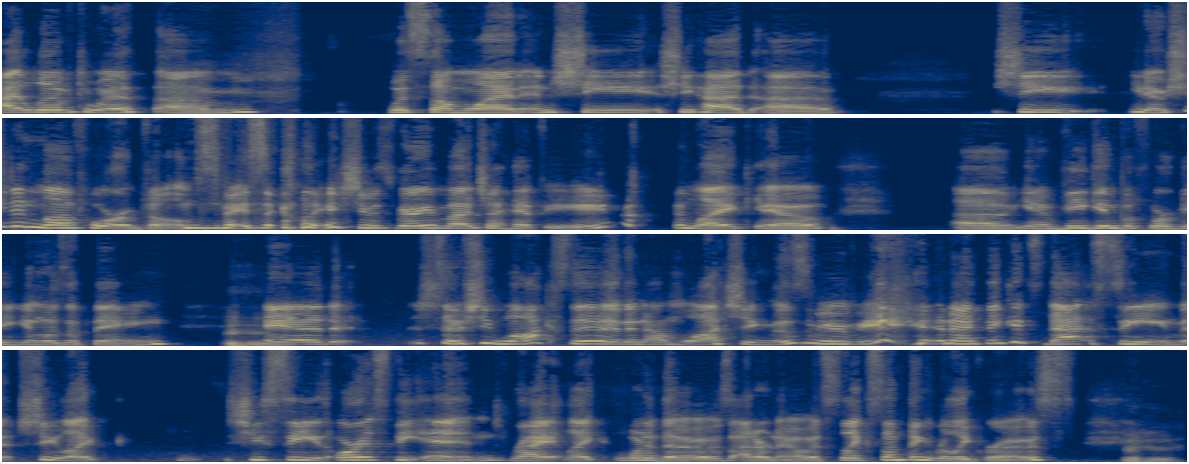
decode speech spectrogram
i lived with um with someone and she she had uh she you know she didn't love horror films basically she was very much a hippie and like you know uh you know vegan before vegan was a thing Mhm. and so she walks in and I'm watching this movie and I think it's that scene that she like she sees or it's the end, right? Like one of those, I don't know. It's like something really gross. Mhm.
